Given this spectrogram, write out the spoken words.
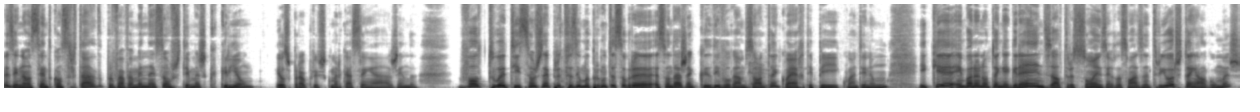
Mas, não sendo consertado, provavelmente nem são os temas que queriam eles próprios que marcassem a agenda. Volto a ti, São José, para te fazer uma pergunta sobre a, a, sondagem que divulgámos ontem com a RTP e com a Antena 1 e que, embora não tenha grandes alterações em relação às anteriores, tem algumas,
